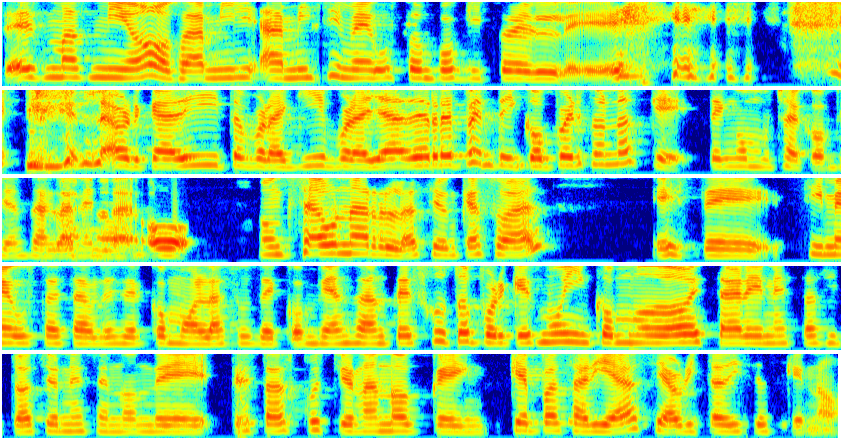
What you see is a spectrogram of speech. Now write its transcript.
es más mío, o sea, a mí, a mí sí me gusta un poquito el, eh, el ahorcadito por aquí, por allá, de repente, y con personas que tengo mucha confianza, la neta, o aunque sea una relación casual, este, sí me gusta establecer como lazos de confianza antes, justo porque es muy incómodo estar en estas situaciones en donde te estás cuestionando que, qué pasaría si ahorita dices que no,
